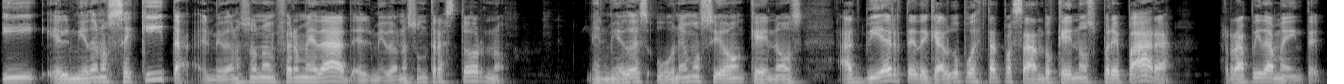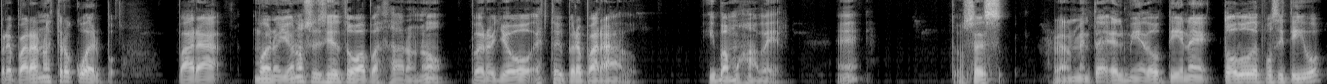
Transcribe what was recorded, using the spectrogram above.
Y el miedo no se quita, el miedo no es una enfermedad, el miedo no es un trastorno. El miedo es una emoción que nos advierte de que algo puede estar pasando, que nos prepara rápidamente, prepara nuestro cuerpo para, bueno, yo no sé si esto va a pasar o no, pero yo estoy preparado y vamos a ver. ¿eh? Entonces, realmente el miedo tiene todo de positivo.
